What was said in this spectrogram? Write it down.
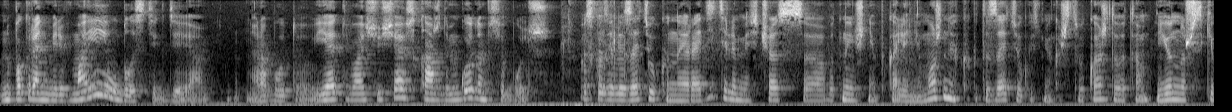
ну, по крайней мере, в моей области, где я работаю, я этого ощущаю с каждым годом все больше. Вы сказали, затюканные родителями. Сейчас э, вот нынешнее поколение, можно их как-то затюкать? Мне кажется, у каждого там юношеский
